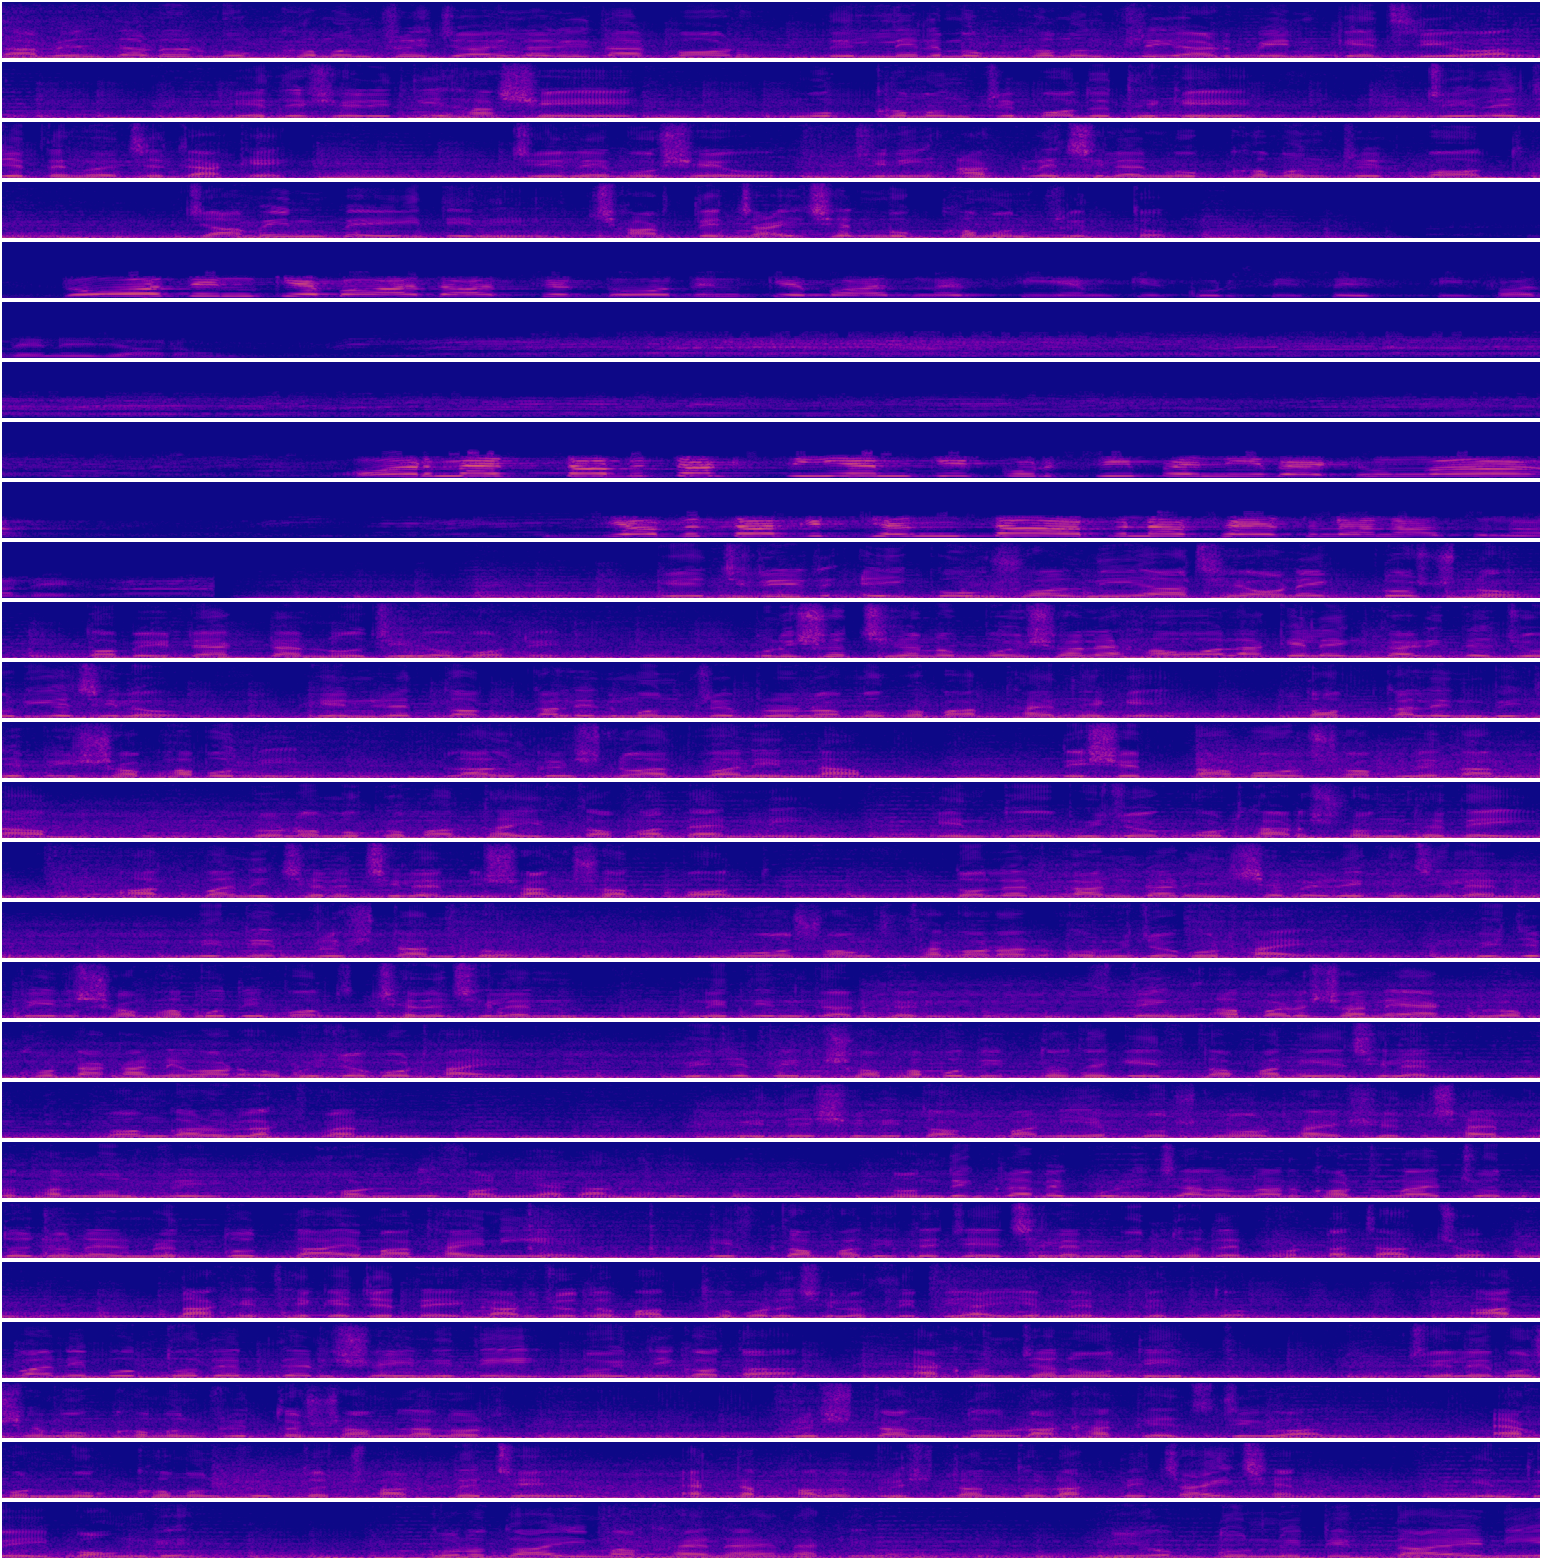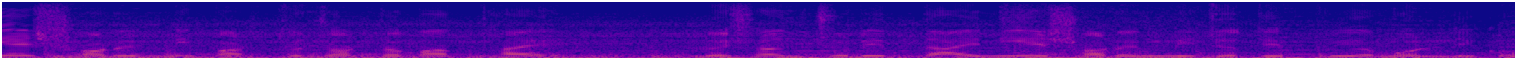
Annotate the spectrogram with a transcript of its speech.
তামিলনাড়ুর মুখ্যমন্ত্রী জয়ললিতার পর দিল্লির মুখ্যমন্ত্রী অরবিন্দ কেজরিওয়াল এদেশের ইতিহাসে মুখ্যমন্ত্রী পদে থেকে জেলে যেতে হয়েছে যাকে জেলে বসেও যিনি আঁকড়েছিলেন মুখ্যমন্ত্রীর পদ জামিন পেয়েই তিনি ছাড়তে চাইছেন মুখ্যমন্ত্রিত্ব दो दिन के बाद आज से दो दिन के बाद मैं सीएम की कुर्सी से इस्तीफा देने जा रहा हूं और मैं तब तक सीएम की कुर्सी पे नहीं बैठूंगा जब तक जनता अपना फैसला ना सुना दे কেজরির এই কৌশল নিয়ে আছে অনেক প্রশ্ন তবে এটা একটা নজিরও বটে উনিশশো সালে হাওয়ালা কেলেঙ্কারিতে জড়িয়েছিল কেন্দ্রের তৎকালীন মন্ত্রী প্রণব মুখোপাধ্যায় থেকে তৎকালীন বিজেপি সভাপতি লালকৃষ্ণ আদবানির নাম দেশের তাবড় সব নেতার নাম প্রণব মুখোপাধ্যায় ইস্তফা দেননি কিন্তু অভিযোগ ওঠার সন্ধেতেই আদবানি ছেড়েছিলেন সাংসদ পদ দলের কাণ্ডারি হিসেবে রেখেছিলেন নীতির দৃষ্টান্ত। ভুয়ো সংস্থা করার অভিযোগ ওঠায় বিজেপির সভাপতি পদ ছেড়েছিলেন নীতিন গডকরি। স্টিং অপারেশনে এক লক্ষ টাকা নেওয়ার অভিযোগ ওঠায় বিজেপির সভাপতিত্ব থেকে ইস্তফা দিয়েছিলেন বঙ্গারু লক্ষ্মণ। বিদেশিনী তকমা নিয়ে প্রশ্ন ওঠায় স্বেচ্ছায় প্রধানমন্ত্রী হননি সোনিয়া গান্ধী। নন্দীগ্রামে গুলি চালনার ঘটনায় চোদ্দ জনের মৃত্যুর দায় মাথায় নিয়ে ইস্তফা দিতে চেয়েছিলেন বুদ্ধদেব ভট্টাচার্য। তাকে থেকে যেতে কার্যত বাধ্য করেছিল সিপিআইএম নেতৃত্ব। আদবানি বুদ্ধদেবদের সেই নীতি, নৈতিকতা এখন যেন অতীত। জেলে বসে মুখ্যমন্ত্রিত্ব সামলানোর দৃষ্টান্ত রাখা কেজরিওয়াল। এখন মুখ্যমন্ত্রিত্ব ছাড়তে চেয়ে একটা ভালো দৃষ্টান্ত রাখতে চাইছেন, কিন্তু এই বঙ্গে কোনো দায়ী মাথায় নেয় না কেউ। নিয়োগ দুর্নীতির দায়ে নিয়ে সরেননি পার্থ চট্টোপাধ্যায় রেশন চুরির দায় নিয়ে সরেননি জ্যোতিপ্রিয় মল্লিক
